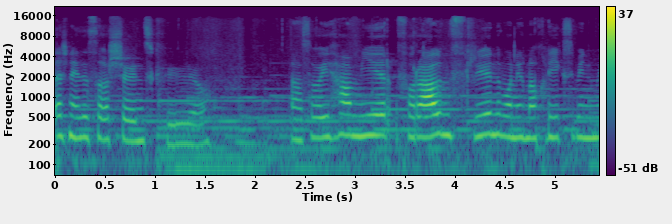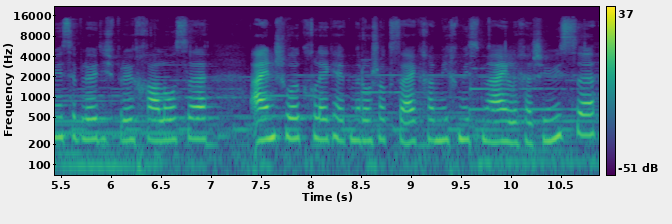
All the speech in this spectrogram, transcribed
Das ist nicht so ein schönes Gefühl, ja. Also ich habe mir vor allem früher, als ich noch klein war, müssen blöde Sprüche anhören. Ein Schulkollege hat mir auch schon gesagt, mich müssen wir eigentlich erschiessen.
